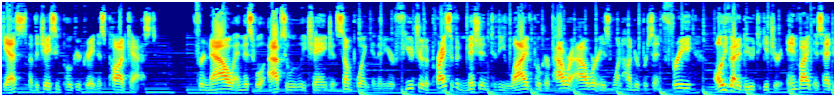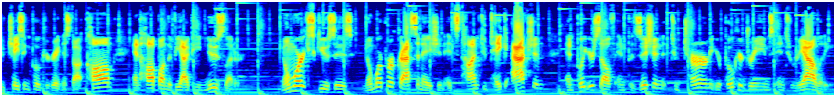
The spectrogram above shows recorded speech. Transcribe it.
guests of the Chasing Poker Greatness podcast? For now, and this will absolutely change at some point in the near future. The price of admission to the live Poker Power Hour is 100% free. All you've got to do to get your invite is head to chasingpokergreatness.com and hop on the VIP newsletter. No more excuses, no more procrastination. It's time to take action and put yourself in position to turn your poker dreams into reality.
